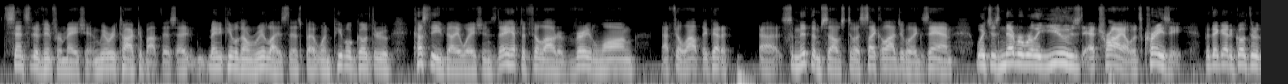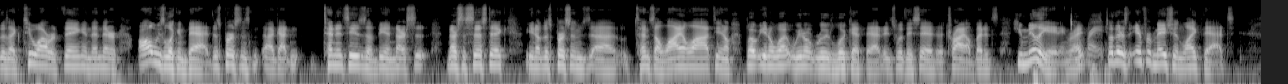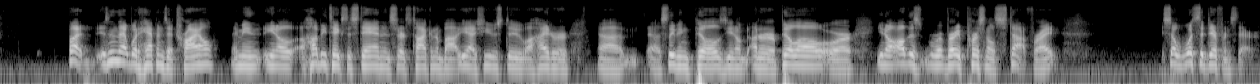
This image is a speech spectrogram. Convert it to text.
sensitive information. We already talked about this. I, many people don't realize this, but when people go through custody evaluations, they have to fill out a very long, not fill out, they've got to uh, submit themselves to a psychological exam, which is never really used at trial. It's crazy, but they got to go through this like two-hour thing, and then they're always looking bad. This person's uh, got tendencies of being narciss- narcissistic. You know, this person uh, tends to lie a lot. You know, but you know what? We don't really look at that. It's what they say at the trial, but it's humiliating, right? right. So there's information like that. But isn't that what happens at trial? I mean, you know, a hubby takes a stand and starts talking about, yeah, she used to uh, hide her uh, uh, sleeping pills, you know, under her pillow, or you know, all this r- very personal stuff, right? So what's the difference there?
